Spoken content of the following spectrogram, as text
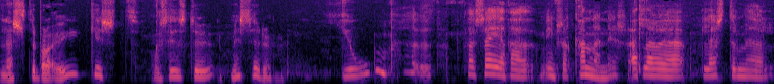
lestur bara aukist á síðustu misserum Jú, það segja það ymsar kannanir allavega lestur meðal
